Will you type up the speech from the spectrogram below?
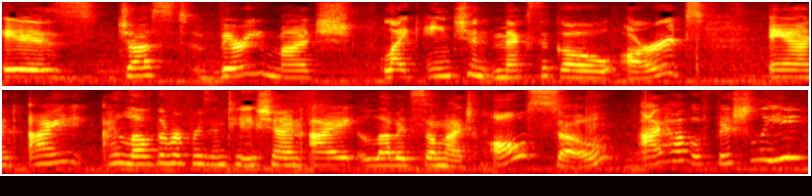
is just very much like ancient Mexico art and I I love the representation. I love it so much. Also I have officially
